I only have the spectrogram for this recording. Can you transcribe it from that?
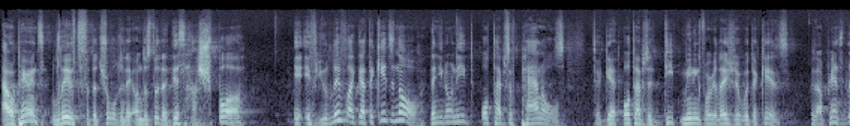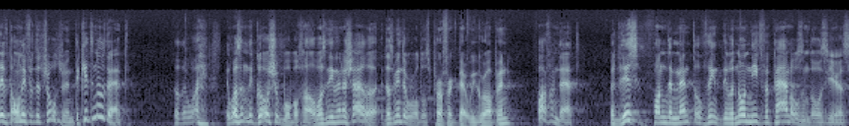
Our parents lived for the children. They understood that this hashpah, if you live like that, the kids know. Then you don't need all types of panels to get all types of deep, meaningful relationship with the kids. Because our parents lived only for the children. The kids knew that. So it wasn't negotiable. It wasn't even a shaila. It doesn't mean the world was perfect that we grew up in. Far from that. But this fundamental thing, there was no need for panels in those years.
